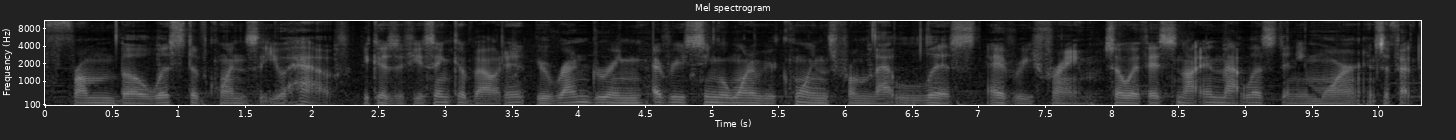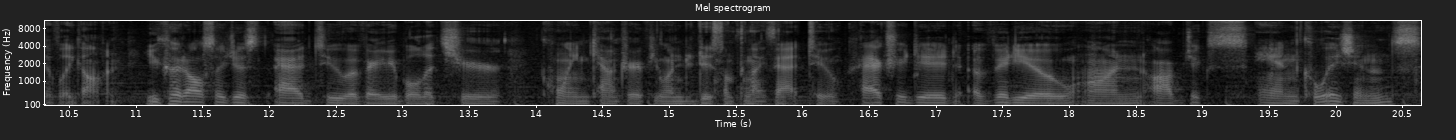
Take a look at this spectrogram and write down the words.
from the list of coins that you have. Because if you think about it, you're rendering every single one of your coins from that list every frame. So if it's not in that list anymore, it's effectively gone. You could also just add to a variable that you're coin counter if you wanted to do something like that too. I actually did a video on objects and collisions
